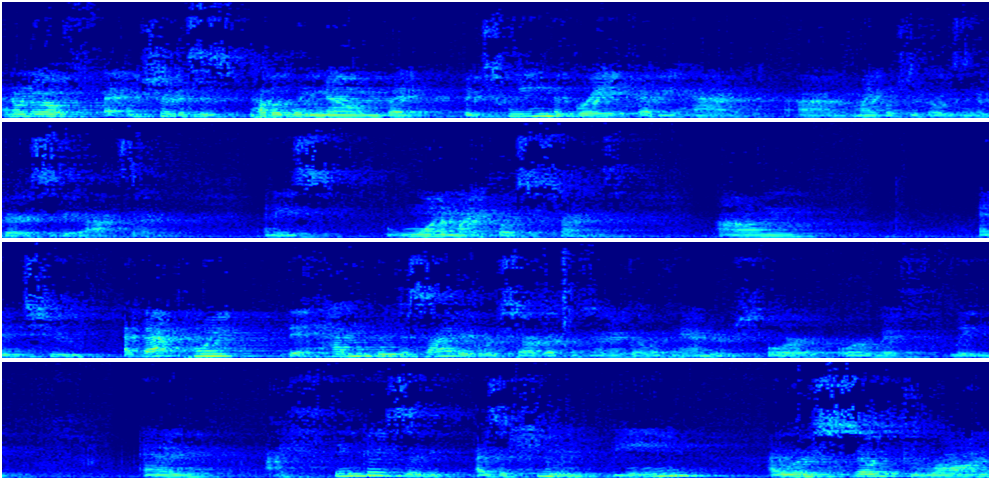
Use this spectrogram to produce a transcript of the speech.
I don't know if I'm sure this is publicly known, but between the break that we had, um, Michael Trucco was in a very severe accident, and he's one of my closest friends. Um, and to at that point, it hadn't been decided where Starbucks was going to go with Anders or or with Lee. And I think as a as a human being, I was so drawn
